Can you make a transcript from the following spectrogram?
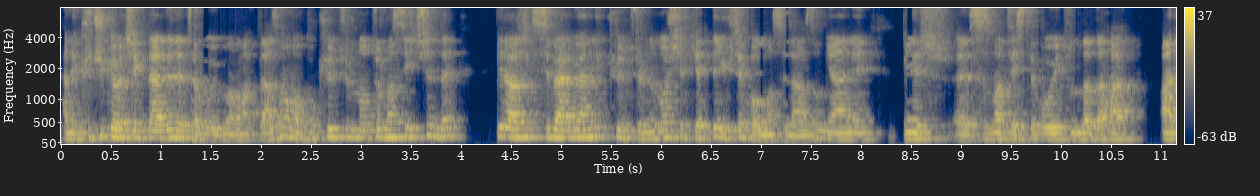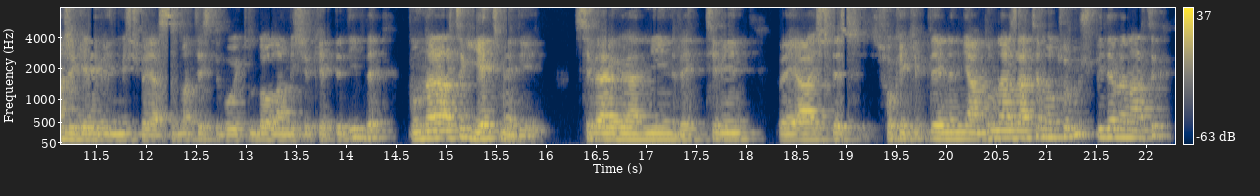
hani küçük ölçeklerde de tabii uygulamak lazım ama bu kültürün oturması için de birazcık siber güvenlik kültürünün o şirkette yüksek olması lazım. Yani bir e, sızma testi boyutunda daha anca gelebilmiş veya sızma testi boyutunda olan bir şirkette değil de bunlar artık yetmediği, siber güvenliğin, red team'in veya işte SOC ekiplerinin yani bunlar zaten oturmuş. Bir de ben artık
